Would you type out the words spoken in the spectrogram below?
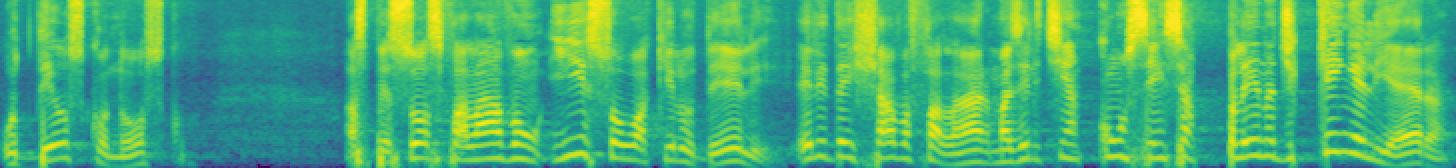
o Deus conosco. As pessoas falavam isso ou aquilo dele, ele deixava falar, mas ele tinha consciência plena de quem ele era.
